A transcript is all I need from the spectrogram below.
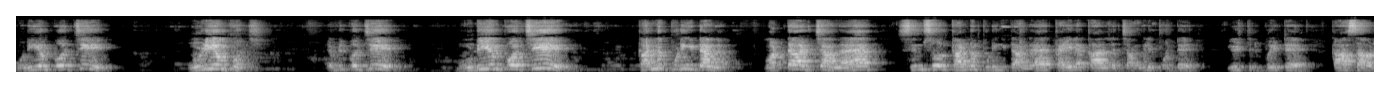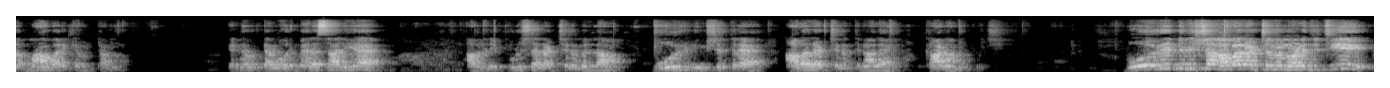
முடியும் போச்சு. முடியும் போச்சு. எப்படி போச்சு? முடியும் போச்சு. கண்ணு பிடிங்கிட்டாங்க. மொட்டை அடிச்சாங்க. சிம்சோன் கண்ணை பிடிங்கிட்டாங்க. கையில காலில் சங்கிலி போட்டு இழுத்துட்டு போயிட்டு காசாவோட மாவு அரைக்க விட்டாங்க. என்ன விட்டாங்க? ஒரு பலசாலிய அவனுடைய புருஷ லட்சணம் எல்லாம் ஒரு நிமிஷத்துல அவ லட்சணத்தினால காணாம போச்சு. ஒரு நிமிஷம் அவலட்சணம் நுழைஞ்சிச்சு.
